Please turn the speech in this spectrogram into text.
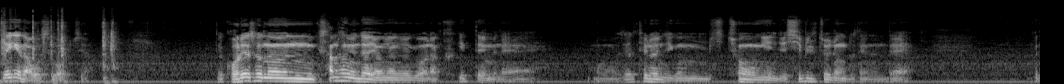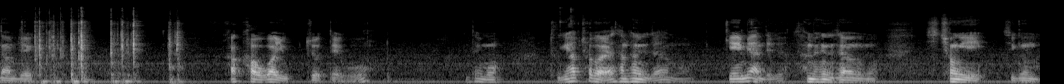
세게 나올 수가 없죠. 거래소는 삼성전자 영향력이 워낙 크기 때문에 뭐 셀트리온 지금 시총이 이제 11조 정도 되는데 그다음 이제 카카오가 6조 대고 근데 뭐 두 개 합쳐봐야 삼성전자 뭐 게임이 안 되죠. 삼성전자는 뭐 시총이 지금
